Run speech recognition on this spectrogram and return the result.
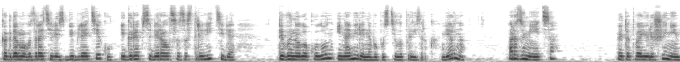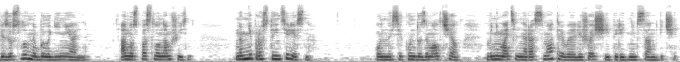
«Когда мы возвратились в библиотеку, и Грэб собирался застрелить тебя, ты вынула кулон и намеренно выпустила призрак, верно?» «Разумеется». «Это твое решение, безусловно, было гениально. Оно спасло нам жизнь. Но мне просто интересно». Он на секунду замолчал, внимательно рассматривая лежащие перед ним сандвичи.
